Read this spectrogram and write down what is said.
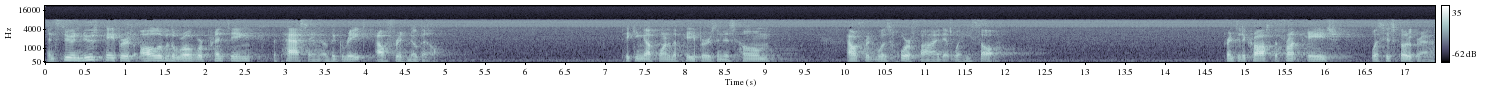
And soon, newspapers all over the world were printing the passing of the great Alfred Nobel. Picking up one of the papers in his home, Alfred was horrified at what he saw. Printed across the front page was his photograph,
